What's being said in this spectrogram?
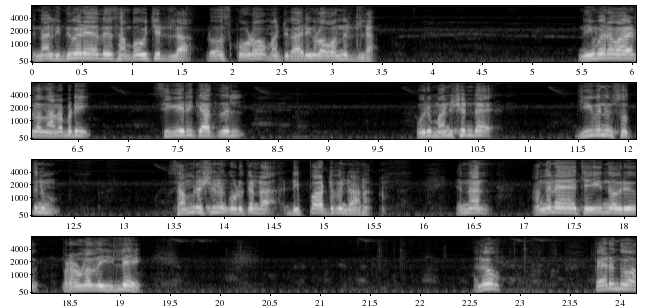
എന്നാൽ ഇതുവരെ അത് സംഭവിച്ചിട്ടില്ല. ഡോസ് കോഡോ മറ്റു കാര്യങ്ങളോ വന്നിട്ടില്ല. നിയമപരമായിട്ടുള്ള നടപടി സ്വീകരിക്കാത്തതിൽ ഒരു മനുഷ്യന്റെ ജീവനും സ്വത്തിനും സംരക്ഷണം കൊടുക്കേണ്ട ഡിപ്പാർട്ട്മെന്റാണ്. എന്നാൽ അങ്ങനെ ചെയ്യുന്ന ഒരു പ്രവണതയില്ലേ? ഹലോ പേരെന്തുവാ?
